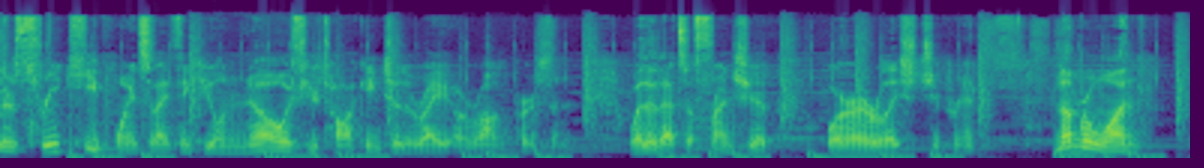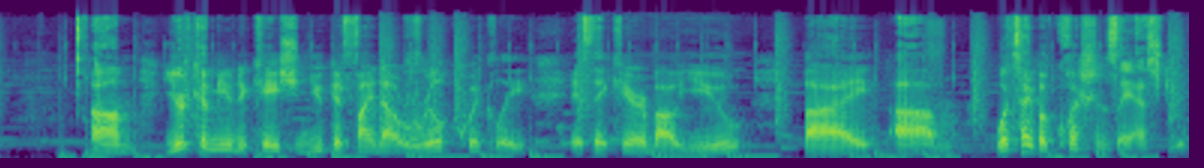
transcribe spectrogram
there's three key points that i think you'll know if you're talking to the right or wrong person whether that's a friendship or a relationship you're in number one um, your communication, you could find out real quickly if they care about you by um, what type of questions they ask you.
